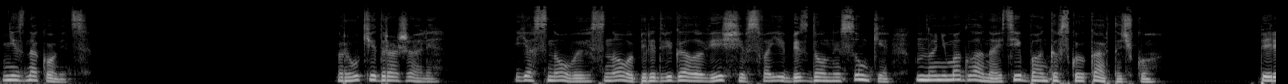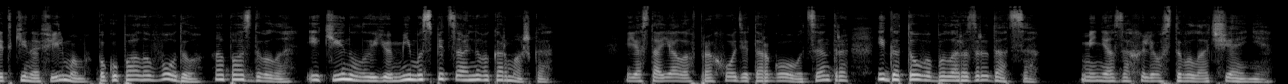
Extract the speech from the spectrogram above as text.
Незнакомец. Руки дрожали. Я снова и снова передвигала вещи в своей бездонной сумке, но не могла найти банковскую карточку. Перед кинофильмом покупала воду, опаздывала и кинула ее мимо специального кармашка. Я стояла в проходе торгового центра и готова была разрыдаться. Меня захлестывало отчаяние.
